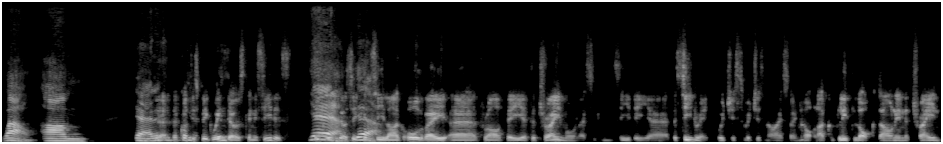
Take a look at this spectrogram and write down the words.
wow. Um, yeah, yeah they've got these big windows. Can you see this? Yeah, windows you yeah. can see like all the way uh, throughout the uh, the train, more or less. You can see the uh, the scenery, which is which is nice. So not like complete lockdown in a train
